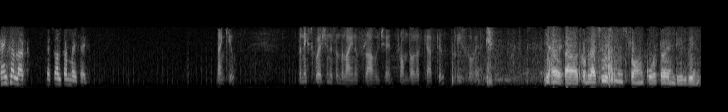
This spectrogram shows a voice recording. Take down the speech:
Thanks a lot. That's all from my side. Thank you. The next question is on the line of Rahul Jain from Dolat Capital. Please go ahead. Yeah, hi. Uh, congratulations on strong quarter and deal wins.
